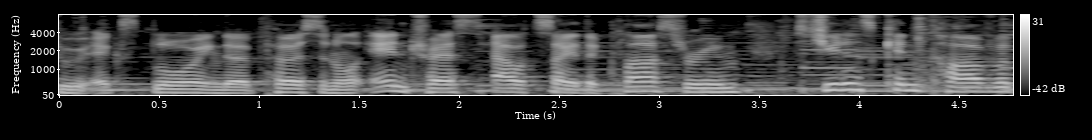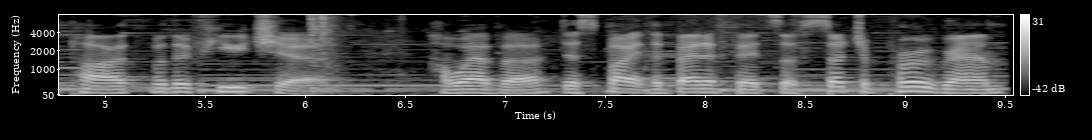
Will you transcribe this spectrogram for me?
Through exploring their personal interests outside the classroom, students can carve a path for their future. However, despite the benefits of such a program,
